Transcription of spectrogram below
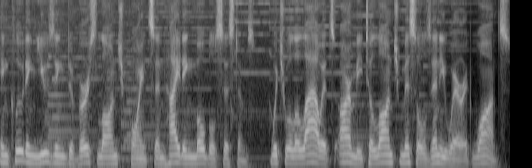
including using diverse launch points and hiding mobile systems, which will allow its army to launch missiles anywhere it wants.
